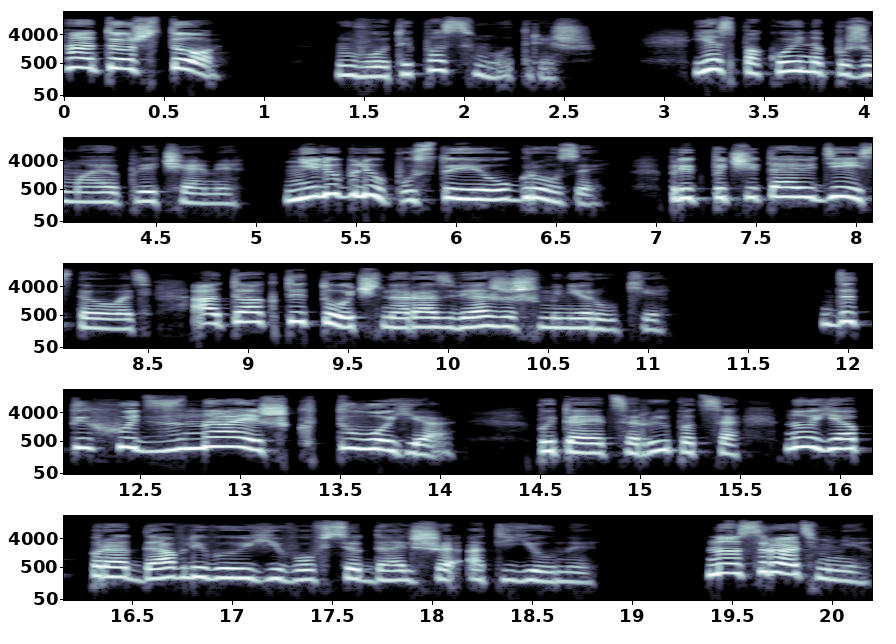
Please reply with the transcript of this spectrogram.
А то что? Вот и посмотришь. Я спокойно пожимаю плечами. Не люблю пустые угрозы. Предпочитаю действовать, а так ты точно развяжешь мне руки. Да ты хоть знаешь, кто я? Пытается рыпаться, но я продавливаю его все дальше от Юны. Насрать мне!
